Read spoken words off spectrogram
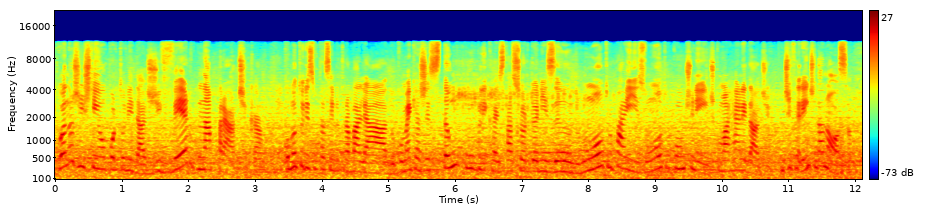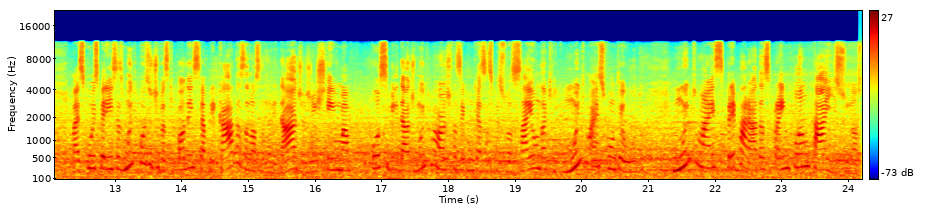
E quando a gente tem a oportunidade de ver na prática como o turismo está sendo trabalhado, como é que a gestão pública está se organizando num outro país, num outro continente, com uma realidade diferente da nossa, mas com experiências muito positivas que podem ser aplicadas à nossa realidade, a gente tem uma possibilidade muito maior de fazer com que essas pessoas saiam daqui com muito mais conteúdo, muito mais preparadas para implantar isso nos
